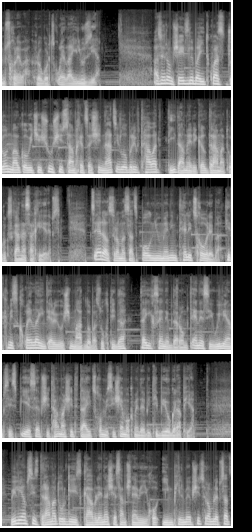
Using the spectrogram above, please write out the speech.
იმსხრევა, როგორც ყველა ილუზია. ასე რომ შეიძლება ითქვას ჯონ მალკოვიჩი შუშის სამხეცაში ნაწილობრივ თავად დიდ ამერიკელ დრამატურგს განასახიერებს. წერალს, რომელსაც პოლ ნიუმენი მთელი ცხოვრება თითქმის ყველა ინტერვიუში მადლობას უხდიდა და იხსენებდა, რომ ტენესი უილიამსის პიესებში თამაშით დაიწყო მისი შემოქმედებითი ბიოგრაფია. უილიამსის დრამატურგიის გავლენა შესამჩნევი იყო იმ ფილმებშიც, რომლებსაც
